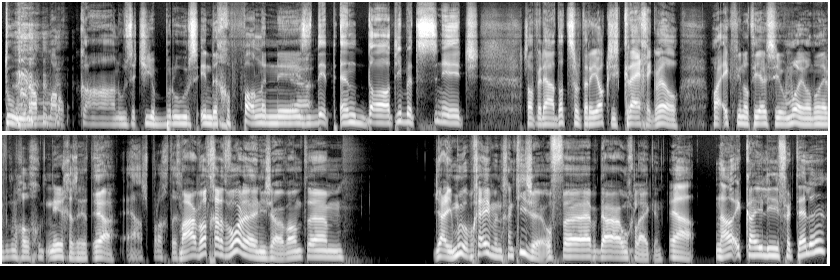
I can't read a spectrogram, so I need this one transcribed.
doen? Nou, Marokkaan. Hoe zet je je broers in de gevangenis? Ja. Dit en dat. Je bent snitch. Snap je? Dat soort reacties krijg ik wel. Maar ik vind dat juist heel mooi, want dan heb ik hem gewoon goed neergezet. ja. Ja, dat is prachtig. Maar wat gaat het worden, Nizar? Want ehm, ja, je moet op een gegeven moment gaan kiezen. Of eh, heb ik daar ongelijk in? Ja, nou, ik kan jullie vertellen,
